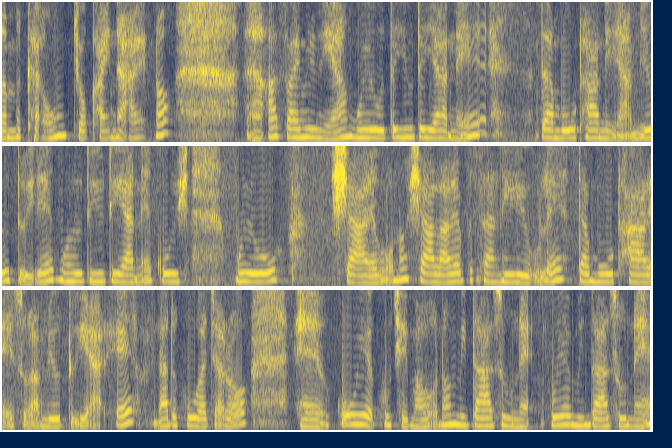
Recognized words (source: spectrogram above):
လည်းမခံအောင်ကြောက်ခိုင်းတာရယ်နော်အဲအဆိုင်လေးတွေကငွေကိုတယူတရနဲ့တန်ဖိုးထားနေရမျိုးတွေ့တယ်ငွေကိုတယူတရနဲ့ကိုယ်ငွေကိုရှာတယ်ပေါ့နော်ရှာလာတဲ့ပတ်စံလေးတွေကိုလည်းတန်ဖိုးထားတယ်ဆိုတာမျိုးတွေ့ရတယ်နောက်တစ်ခုကကြတော့အဲကိုယ့်ရဲ့အခုချိန်မှာပေါ့နော်မိသားစုနဲ့ကိုယ့်ရဲ့မိသားစုနဲ့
